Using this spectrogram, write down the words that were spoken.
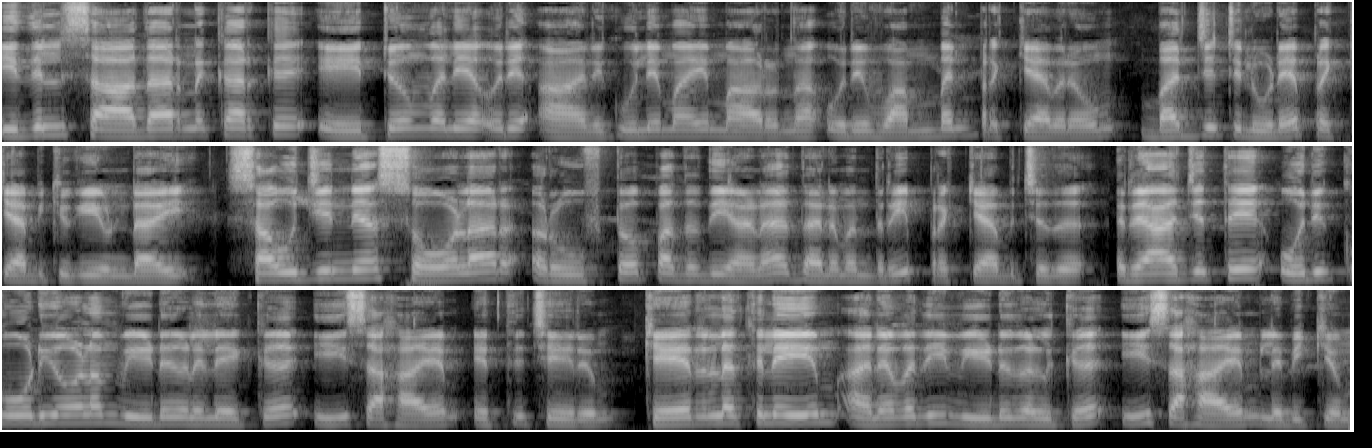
ഇതിൽ സാധാരണക്കാർക്ക് ഏറ്റവും വലിയ ഒരു ആനുകൂല്യമായി മാറുന്ന ഒരു വമ്പൻ പ്രഖ്യാപനവും ബജറ്റിലൂടെ പ്രഖ്യാപിക്കുകയുണ്ടായി. സൗജന്യ സോളാർ റൂഫ് ടോപ്പ് പദ്ധതിയാണ് ധനമന്ത്രി പ്രഖ്യാപിച്ചത്. രാജ്യത്തെ ഒരു കോടിയോളം വീടുകളിലേക്ക് ഈ സഹായം എത്തിച്ചേരും. കേരളത്തിലെയും അനവധി വീടുകൾക്ക് ഈ സഹായം ലഭിക്കും.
